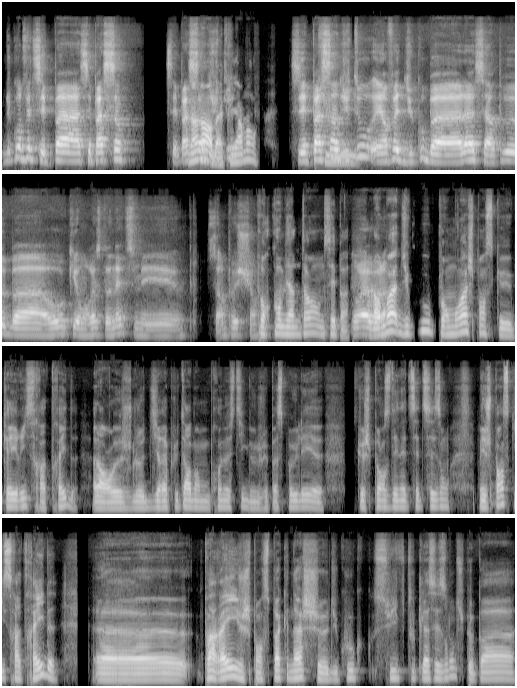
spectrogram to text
du coup, en fait, c'est pas, c'est pas sain. C'est pas non, sain non, du bah, tout. clairement. C'est pas sain du tout. Et en fait, du coup, bah là, c'est un peu, bah, ok, on reste honnête, mais C'est un peu chiant. Pour combien de temps, on ne sait pas. Ouais, Alors voilà. moi, du coup, pour moi, je pense que Kyrie sera trade. Alors, euh, je le dirai plus tard dans mon pronostic, donc je vais pas spoiler euh, ce que je pense des Nets cette saison. Mais je pense qu'il sera trade. Euh, pareil, je pense pas que Nash, du coup, suive toute la saison. Tu peux pas,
